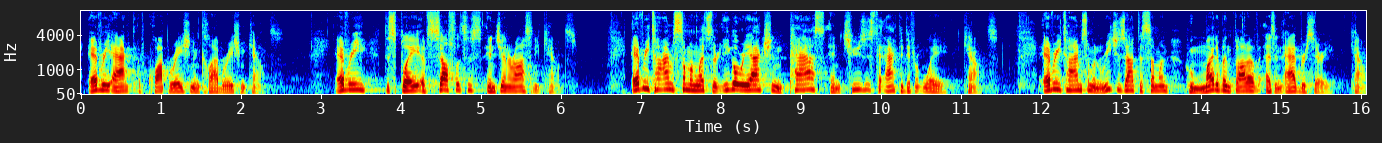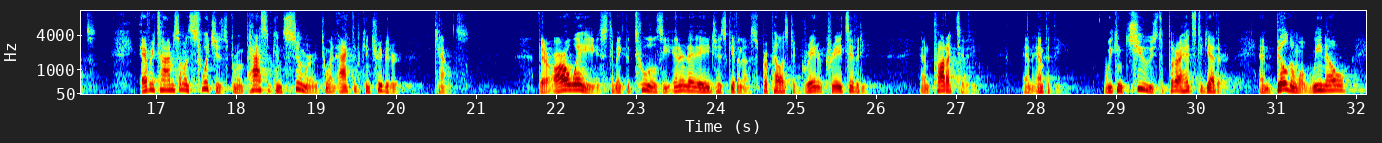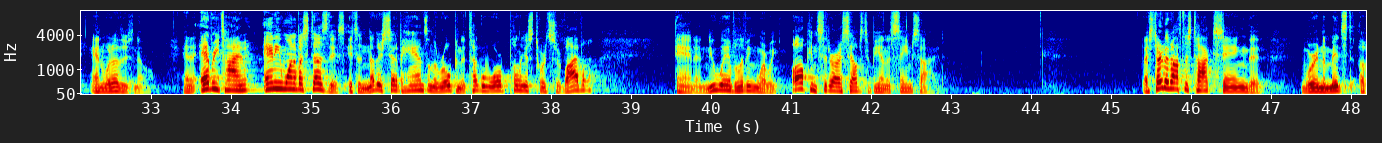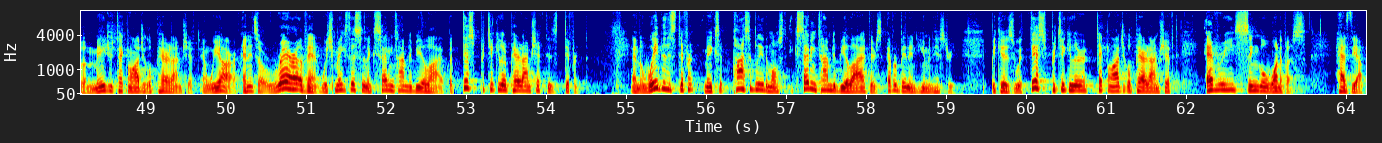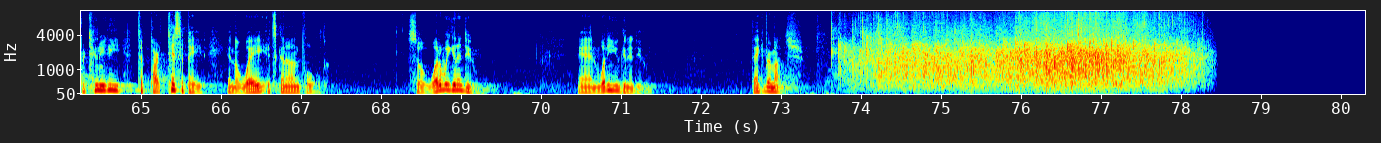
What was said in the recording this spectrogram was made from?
Every act of cooperation and collaboration counts. Every display of selflessness and generosity counts. Every time someone lets their ego reaction pass and chooses to act a different way counts. Every time someone reaches out to someone who might have been thought of as an adversary counts. Every time someone switches from a passive consumer to an active contributor counts. There are ways to make the tools the internet age has given us propel us to greater creativity and productivity and empathy. We can choose to put our heads together and build on what we know and what others know. And every time any one of us does this, it's another set of hands on the rope in the tug of war pulling us towards survival and a new way of living where we all consider ourselves to be on the same side. I started off this talk saying that we're in the midst of a major technological paradigm shift, and we are. And it's a rare event, which makes this an exciting time to be alive. But this particular paradigm shift is different. And the way that it's different makes it possibly the most exciting time to be alive there's ever been in human history. Because with this particular technological paradigm shift, every single one of us has the opportunity to participate in the way it's going to unfold. So, what are we going to do? And what are you going to do? Thank you very much.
